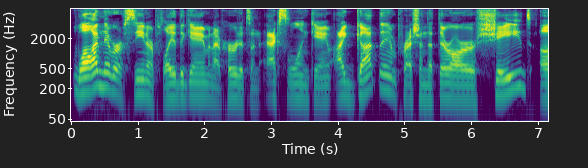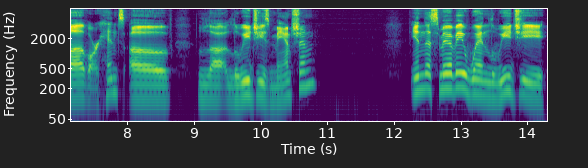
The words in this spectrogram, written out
while I've never seen or played the game and I've heard it's an excellent game, I got the impression that there are shades of or hints of Lu- Luigi's Mansion in this movie when Luigi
